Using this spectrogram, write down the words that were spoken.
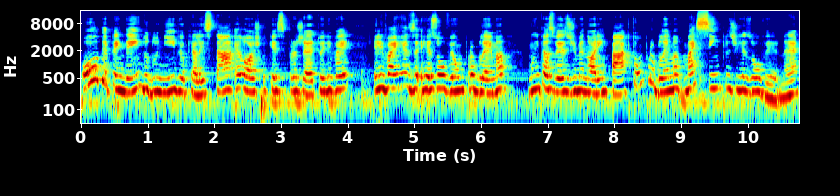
Ou dependendo do nível que ela está, é lógico que esse projeto ele vai, ele vai res resolver um problema muitas vezes de menor impacto ou um problema mais simples de resolver, né?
